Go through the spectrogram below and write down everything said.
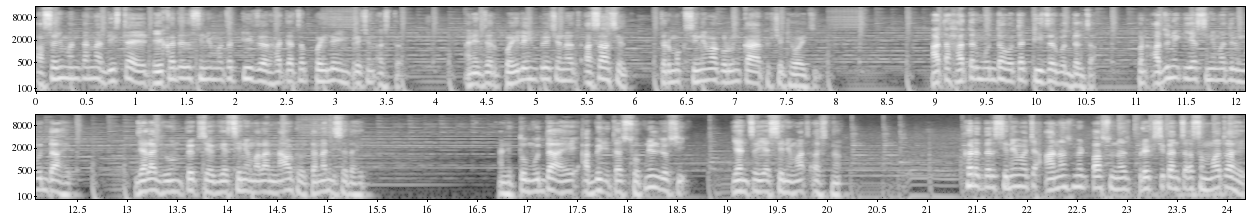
असंही म्हणताना दिसत आहेत एखाद्या सिनेमाचा टीजर हा त्याचं पहिलं इम्प्रेशन असतं. आणि जर पहिलं इम्प्रेशनच असं असेल तर मग सिनेमाकडून काय अपेक्षा ठेवायची? आता हा तर मुद्दा होता टीजरबद्दलचा पण अजून एक या सिनेमातील मुद्दा आहे ज्याला घेऊन प्रेक्षक या सिनेमाला नाव ठेवताना दिसत आहेत. आणि तो मुद्दा आहे अभिनेता स्वप्नील जोशी यांचं या सिनेमात असणं. खरं तर सिनेमाच्या अनाउन्समेंट पासूनच प्रेक्षकांचं असं मत आहे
